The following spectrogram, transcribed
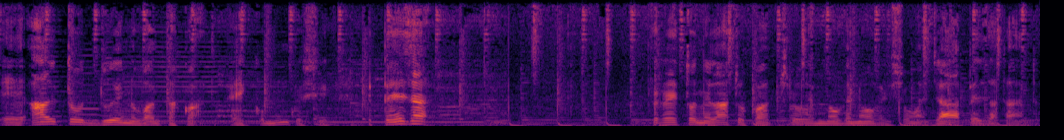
e alto 2,94 e comunque sì e pesa 3 tonnellate 499 insomma già pesa tanto.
